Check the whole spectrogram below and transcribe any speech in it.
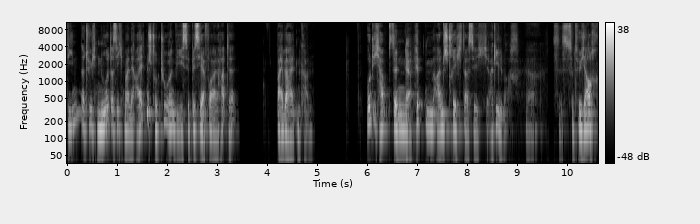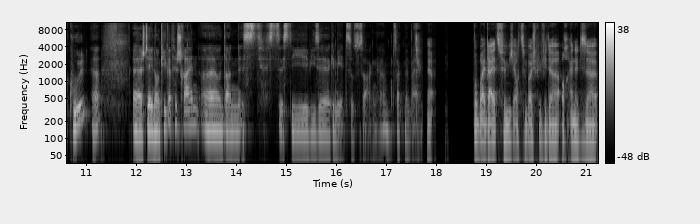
dient natürlich nur, dass ich meine alten Strukturen, wie ich sie bisher vorher hatte, beibehalten kann. Und ich habe den ja. hippen Anstrich, dass ich agil mache. Ja, das ist natürlich auch cool. Ja. Äh, stell ich noch einen Kickertisch rein äh, und dann ist, ist, ist, die Wiese gemäht sozusagen, ja, sagt man in Bayern. Ja. Wobei da jetzt für mich auch zum Beispiel wieder auch einer dieser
